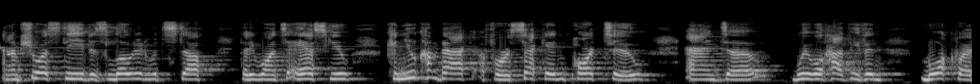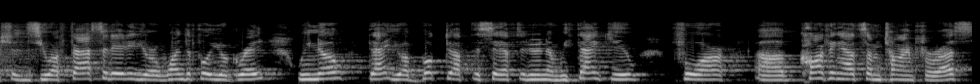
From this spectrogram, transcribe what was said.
and I'm sure Steve is loaded with stuff that he wants to ask you. Can you come back for a second, part two, and uh, we will have even more questions. You are fascinating. You're wonderful. You're great. We know that you are booked up this afternoon, and we thank you for uh, carving out some time for us.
